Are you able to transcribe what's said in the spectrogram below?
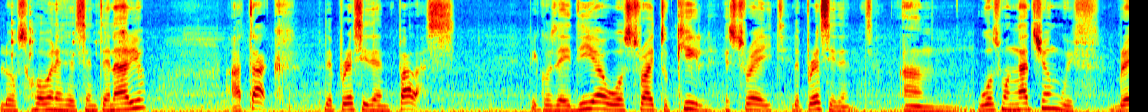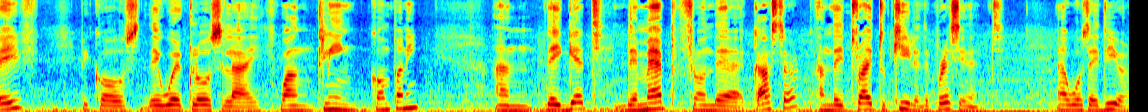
Los Jóvenes del Centenario attacked the president palace because the idea was try to kill straight the president and was one action with brave because they were close like one clean company and they get the map from the caster and they try to kill the president. That was the idea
